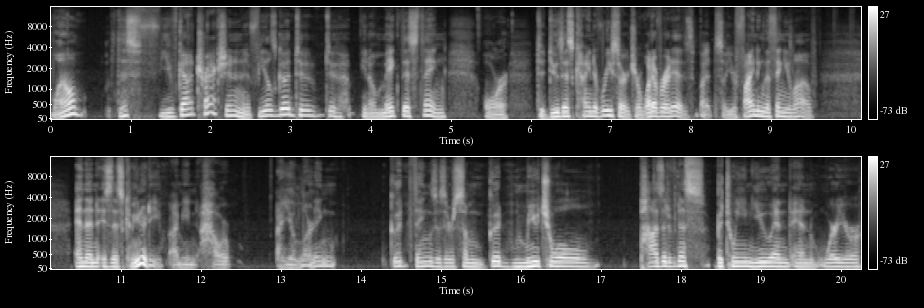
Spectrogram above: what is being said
well, this you've got traction and it feels good to to you know make this thing, or to do this kind of research or whatever it is. But so you're finding the thing you love. And then is this community? I mean, how are you learning good things? Is there some good mutual positiveness between you and and where you're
